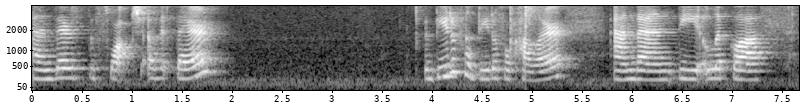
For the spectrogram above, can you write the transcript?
And there's the swatch of it there. A beautiful, beautiful color. And then the lip gloss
